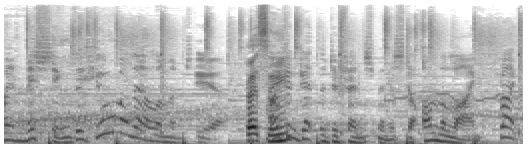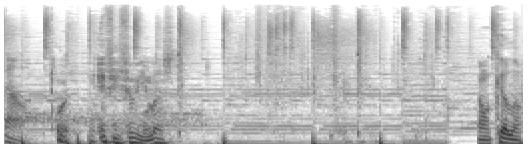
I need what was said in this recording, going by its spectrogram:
We're missing the human element here. Let's see. I Cutscene. can get the defense minister on the line right now. Well, if you feel you must. Don't kill him.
